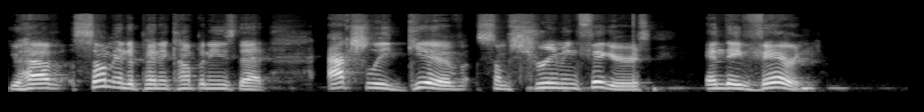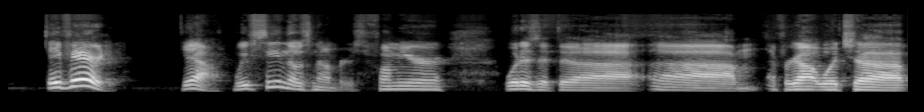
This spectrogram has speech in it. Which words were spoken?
You have some independent companies that actually give some streaming figures and they vary. They vary. Yeah, we've seen those numbers from your what is it? Uh, um, I forgot which uh,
